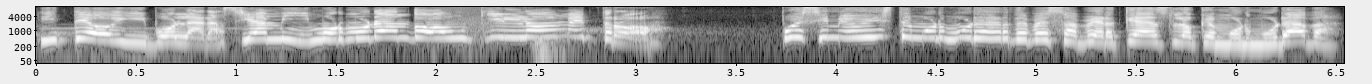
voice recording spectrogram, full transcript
y te oí volar hacia mí murmurando a un kilómetro. Pues si me oíste murmurar, debes saber qué es lo que murmuraba.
